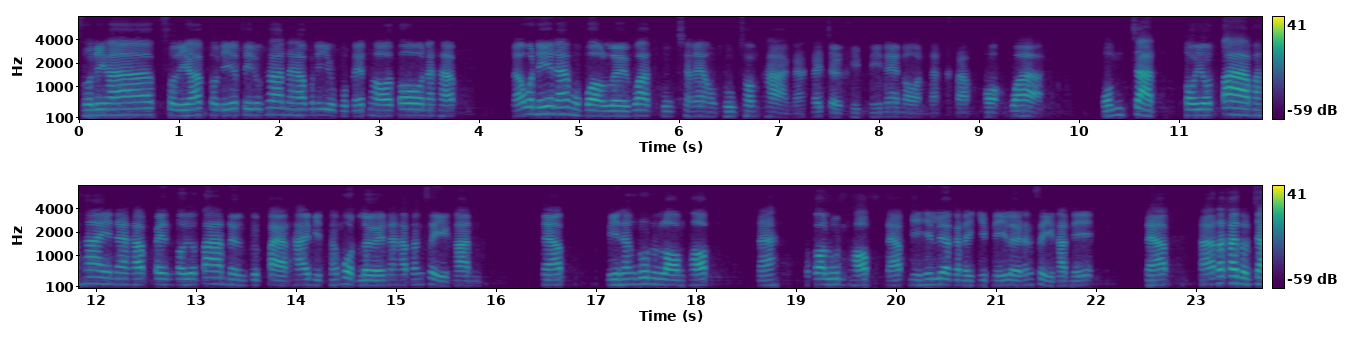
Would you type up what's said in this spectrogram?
สวัสดีครับ สวัสดีครับ สวัสดี FC ทุกท่านนะครับ วันนี้อยู่ผมเนทอโต้นะครับแล้ววันนี้นะผมบอกเลยว่าทุกช anel ทุกช่องทางนะได้เจอคลิปนี้แน่นอนนะครับ เพราะว่าผมจัด โตโยต้ามาให้นะครับ เป็นโตโยต้า1.8 Hybrid ทั้งหมมดเลยนะครับ ทั้ง 4 คันนะครับ มีทั้งรุ่นรองท็อปนะ แล้วก็รุ่นท็อปนะครับ มีให้เลือกกันในคลิปนี้เลยทั้ง 4 คันนี้นะครับนะถ้าใครสนใจ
